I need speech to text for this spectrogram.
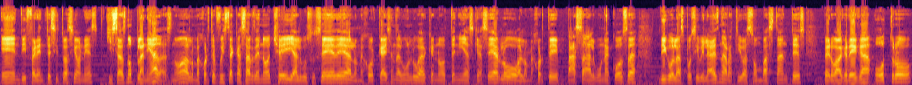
en diferentes situaciones, quizás no planeadas, ¿no? A lo mejor te fuiste a cazar de noche y algo sucede, a lo mejor caes en algún lugar que no tenías que hacerlo o a lo mejor te pasa alguna cosa. Digo, las posibilidades narrativas son bastantes, pero agrega otro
